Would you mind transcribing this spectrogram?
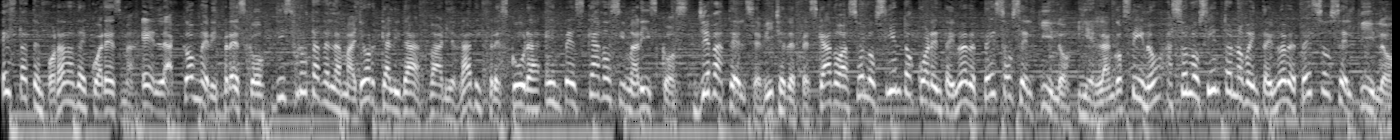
Esta temporada de cuaresma, en la Comer y Fresco, disfruta de la mayor calidad, variedad y frescura en pescados y mariscos. Llévate el ceviche de pescado a solo 149 pesos el kilo y el langostino a solo 199 pesos el kilo.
